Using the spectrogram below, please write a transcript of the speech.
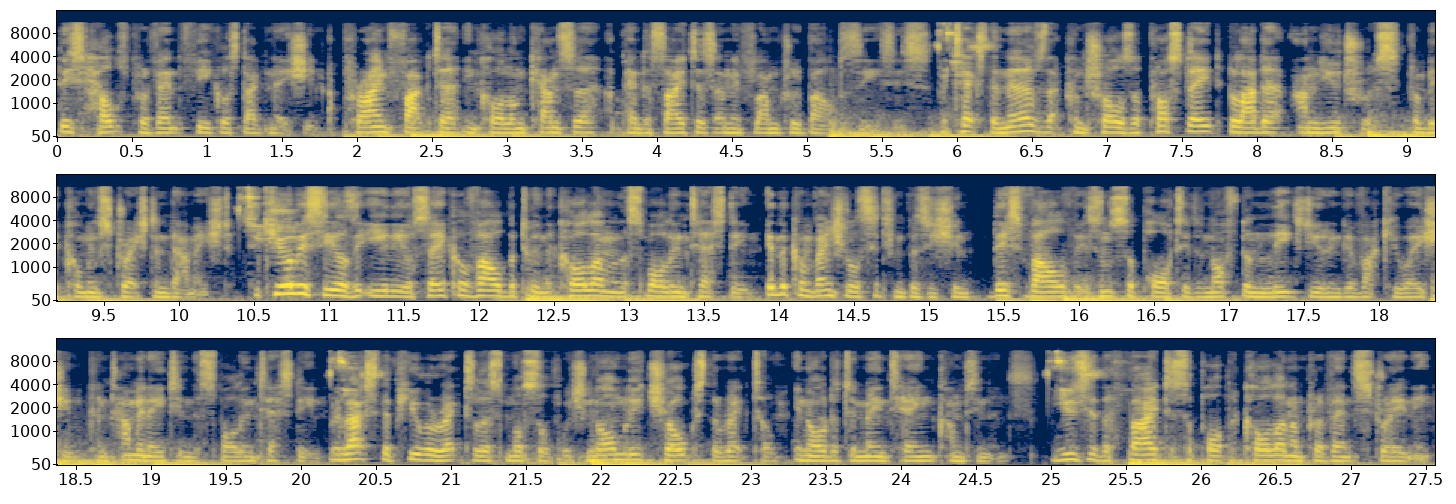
This helps prevent fecal stagnation, a prime factor in colon cancer, appendicitis and inflammatory bowel diseases. Protects the nerves that controls the prostate, bladder and uterus from becoming stretched and damaged. Securely seals the ileocecal valve between the colon and the small intestine. In the conventional sitting position, this valve is unsupported and often leaks during evacuation, contaminating the small intestine. Relax the puborectalis muscle, which normally chokes the rectum in order to maintain continence. Uses the thigh to support the colon and prevent straining.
